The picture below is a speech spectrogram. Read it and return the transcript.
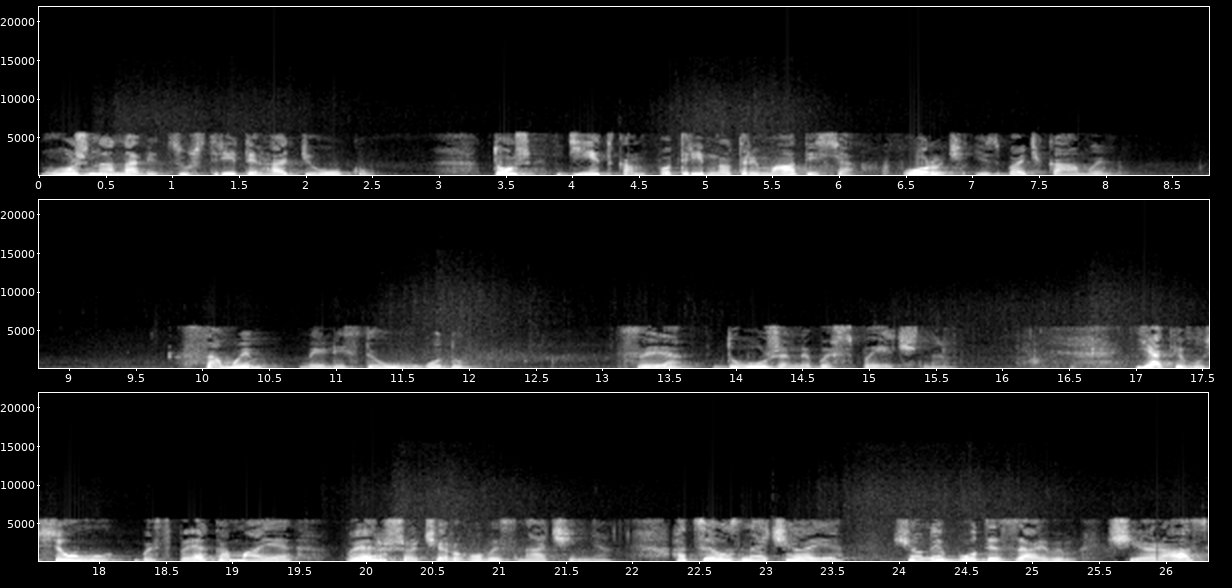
можна навіть зустріти гадюку. Тож діткам потрібно триматися поруч із батьками. Самим не лізти у воду. Це дуже небезпечно. Як і в усьому, безпека має першочергове значення. А це означає, що не буде зайвим ще раз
